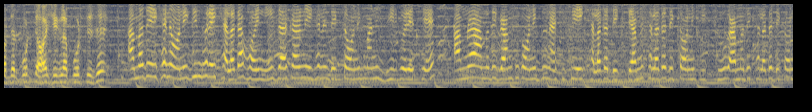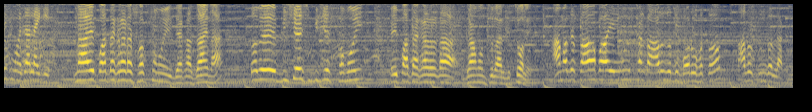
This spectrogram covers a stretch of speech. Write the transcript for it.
ওদের পড়তে হয় সেগুলা পড়তেছে। আমাদের এখানে অনেক দিন ধরে এই খেলাটা হয়নি যার কারণে এখানে দেখতে অনেক মানুষ ভিড় করেছে। আমরা আমাদের গ্রাম থেকে অনেকজন আসিছি এই খেলাটা দেখতে। আমরা খেলাটা দেখতে অনেক ইচ্ছুক আমাদের খেলাটা দেখতে অনেক মজা লাগে। না এই পাতা খেলাটা সবসময় দেখা যায় না তবে বিশেষ বিশেষ সময় এই পাতা খেলাটা গ্রাম অঞ্চলে আর কি চলে। আমাদের চাওয়া পাওয়া এই অনুষ্ঠানটা আরও যদি বড় হতো আরও সুন্দর লাগতো।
